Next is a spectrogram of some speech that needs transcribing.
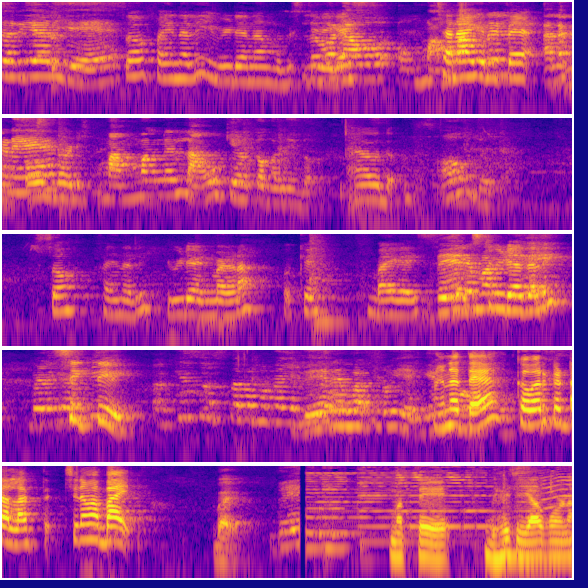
ಸರಿಯಾಳಿಗೆ ಸೊ ಫೈನಲಿ ಈ ವಿಡಿಯೋನ ಮುಗಿಸ್ತೀವಿ ಚೆನ್ನಾಗಿರುತ್ತೆ. ಅಲ್ಲ ಕಣೆ ನೋಡಿ. ಮೊಮ್ಮಗನಲ್ಲಿ ನಾವು ಕೇಳ್ಕೊಂಡ್ ಬಂದಿದ್ದು. ಹೌದು. ಹೌದು. ಸೊ ಫೈನಲಿ ವಿಡಿಯೋ ಎಂಡ್ ಮಾಡೋಣ. ಓಕೆ ಬಾಯ್ ಗೈಸ್ ಬೇರೆ ನೆಕ್ಸ್ಟ್ ವಿಡಿಯೋದಲ್ಲಿ ಸಿಗ್ತೀವಿ. ಏನತ್ತೆ? ಕವರ್ ಕಟ್ ಅಲ್ಲ ಆಗ್ತೆ ಚಿನ್ನಮ್ಮ ಬಾಯ್ ಬಾಯ್ ಮತ್ತೆ ಆಗೋಣ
